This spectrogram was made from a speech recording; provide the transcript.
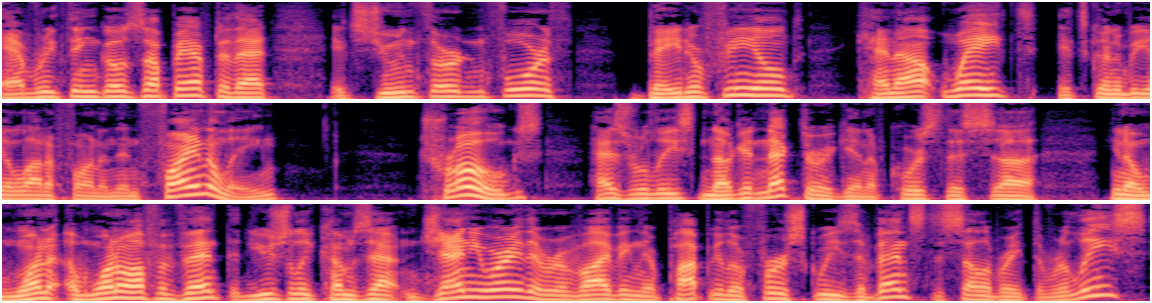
Everything goes up after that. It's June 3rd and 4th. Bader Field. Cannot wait. It's going to be a lot of fun. And then finally, Tröegs has released Nugget Nectar again. Of course, this uh, you know one a one-off event that usually comes out in January. They're reviving their popular first squeeze events to celebrate the release.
